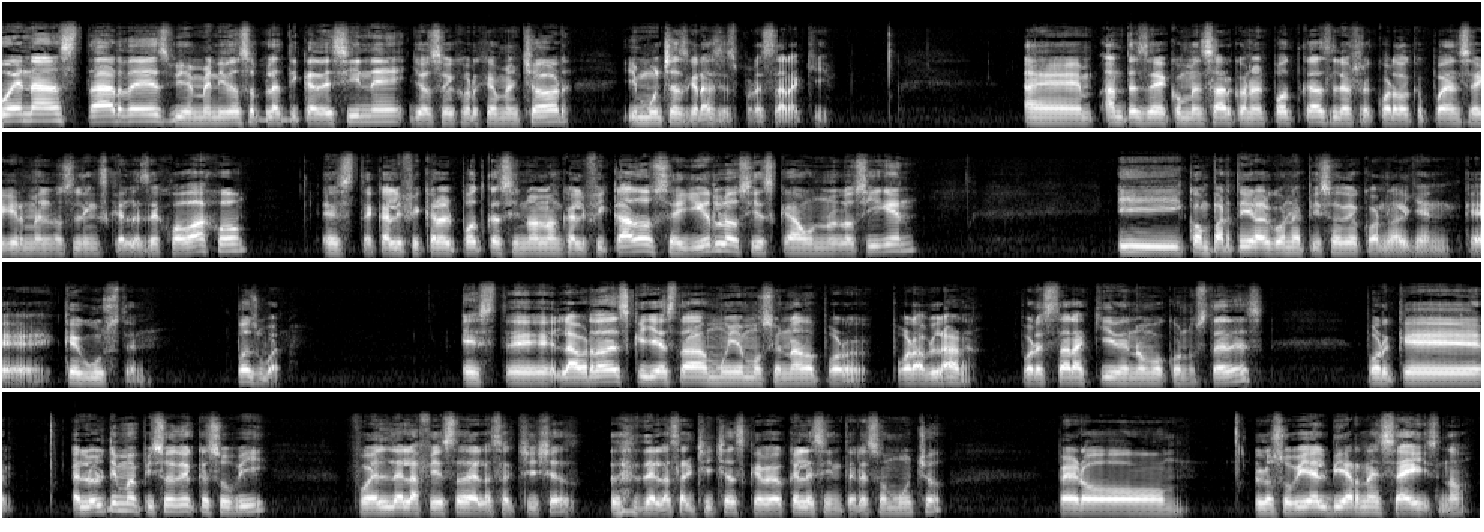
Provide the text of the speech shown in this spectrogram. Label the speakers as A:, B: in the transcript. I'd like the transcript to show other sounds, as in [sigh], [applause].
A: buenas tardes, bienvenidos a Plática de Cine, yo soy Jorge Melchor y muchas gracias por estar aquí. Eh, antes de comenzar con el podcast, les recuerdo que pueden seguirme en los links que les dejo abajo, este, calificar el podcast si no lo han calificado, seguirlo si es que aún no lo siguen y compartir algún episodio con alguien que, que gusten. Pues bueno, este, la verdad es que ya estaba muy emocionado por, por hablar, por estar aquí de nuevo con ustedes porque el último episodio que subí fue el de la fiesta de las salchichas, [laughs] de las salchichas que veo que les interesó mucho, pero lo subí el viernes 6, ¿no?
